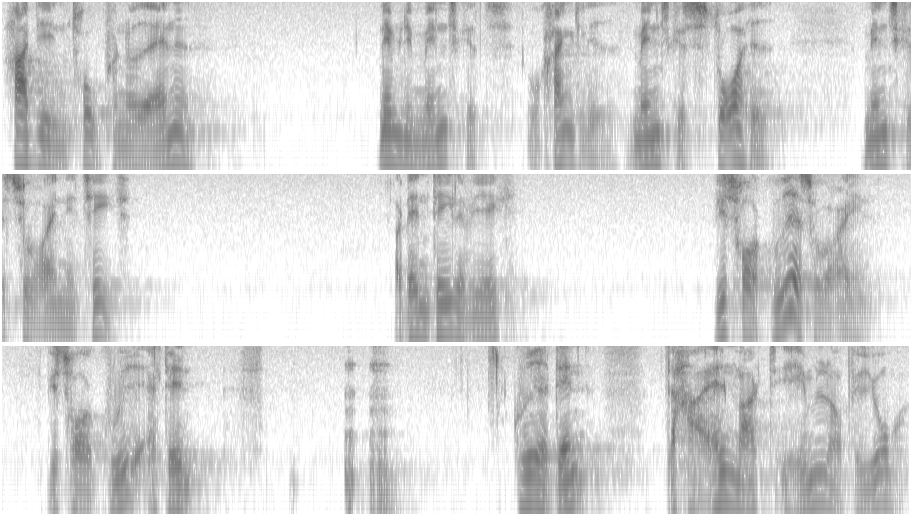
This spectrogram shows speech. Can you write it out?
har de en tro på noget andet. Nemlig menneskets ukrænkelighed, menneskets storhed, menneskets suverænitet. Og den deler vi ikke. Vi tror, at Gud er suveræn. Vi tror, at Gud er den, Gud er den, der har al magt i himmel og på jord.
